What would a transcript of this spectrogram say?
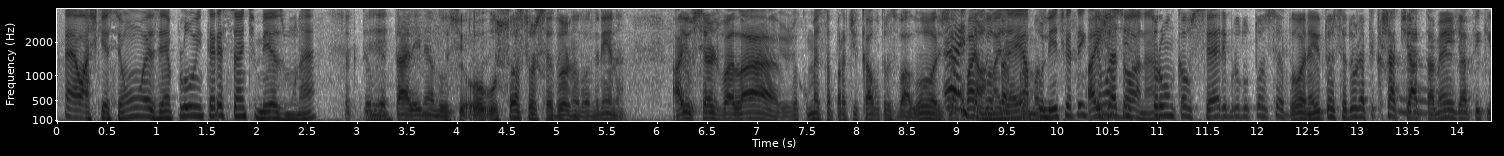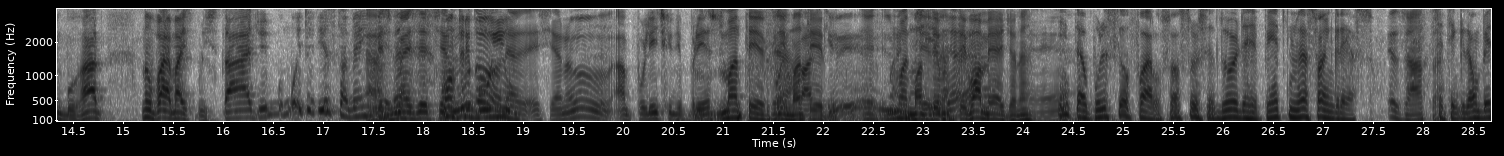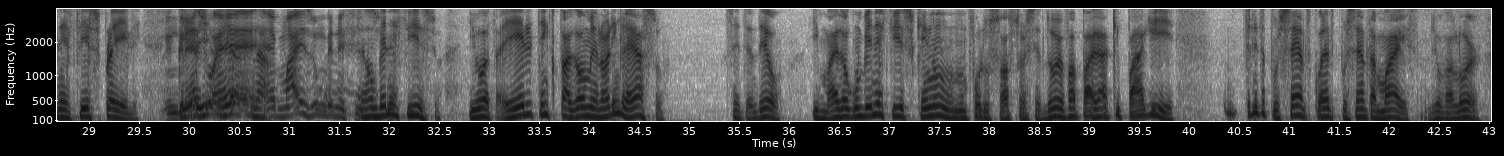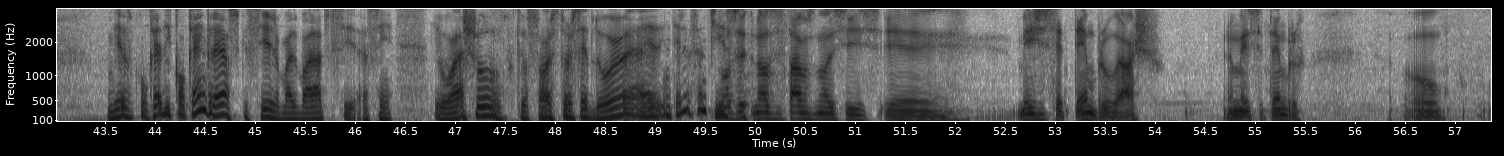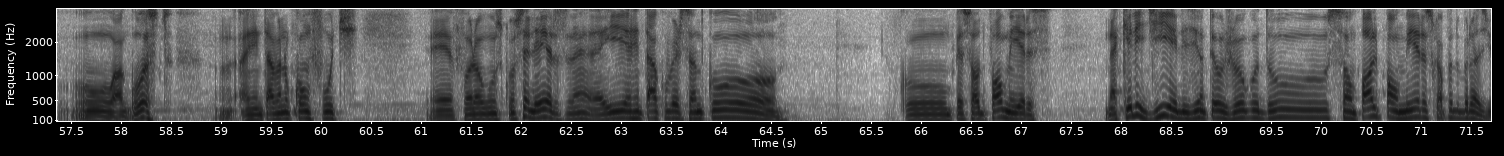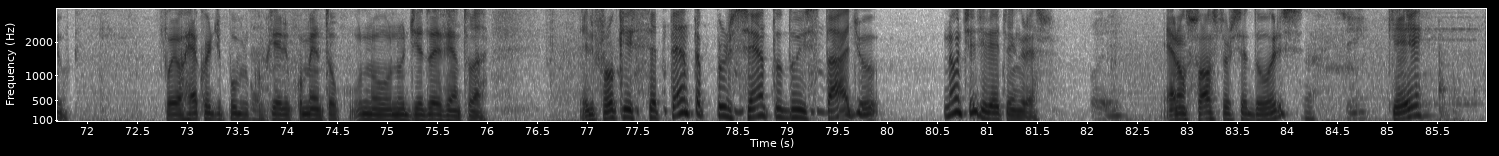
É. é. eu acho que esse é um exemplo interessante mesmo, né? Só que tem um e... detalhe aí, né, Lúcio? O, o sócio torcedor no Londrina, Aí o Sérgio vai lá, já começa a praticar outros valores, É, já então, faz mas outra aí a forma. política tem que aí ser uma já só, né? destronca o cérebro do torcedor, né? E o torcedor já fica chateado também, já fica emburrado, não vai mais pro estádio, muito disso também. Mas, né? mas esse ano contribuiu. mudou, né? Esse ano a política de preço Manteve, Sim, é. manteve. que- mas- manteve. Teve uma média, né? É. Então, por isso que eu falo, só torcedor, de repente, não é só ingresso. Exato. Você tem que dar um benefício para ele. O ingresso E- é, é mais um benefício. é um benefício. E outra, ele tem que pagar o menor ingresso. Você entendeu? E mais algum benefício. Quem não, não for o sócio torcedor vai pagar que pague 30%, 40% a mais de um valor. Mesmo qualquer, de qualquer ingresso que seja mais barato que se, assim. Eu acho que o sócio torcedor é interessantíssimo. Nós, nós estávamos nesses eh, mês de setembro, acho, no mês de setembro ou, ou agosto, a gente estava no Confute. Eh, foram alguns conselheiros, né? Aí a gente estava conversando com, o- com o pessoal do Palmeiras. Naquele dia eles iam ter o jogo do São Paulo e Palmeiras Copa do Brasil. Foi o recorde de público que ele comentou no, no dia do evento lá. Ele falou que 70% do estádio não tinha direito ao ingresso. Eram sócios torcedores que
